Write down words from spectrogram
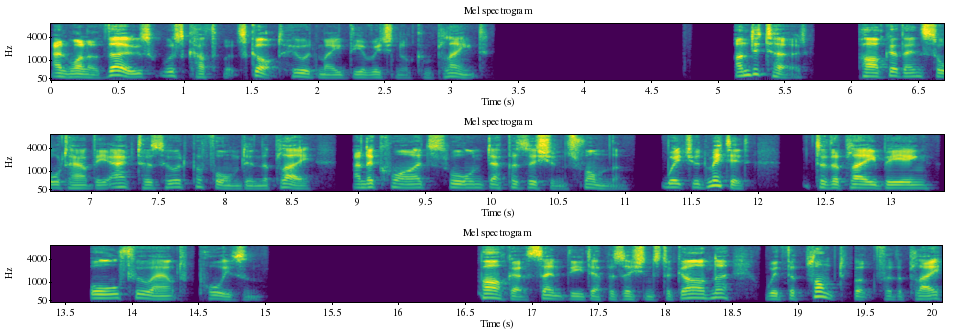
and one of those was Cuthbert Scott, who had made the original complaint. Undeterred, Parker then sought out the actors who had performed in the play and acquired sworn depositions from them, which admitted to the play being all throughout poison. Parker sent the depositions to Gardiner with the prompt book for the play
